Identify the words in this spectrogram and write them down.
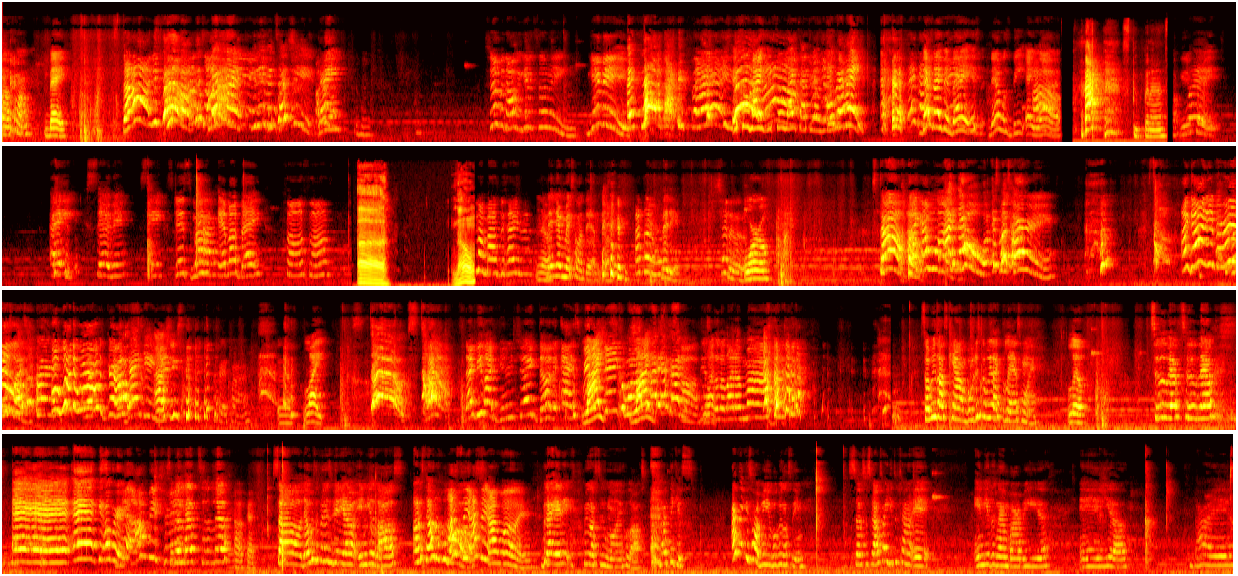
Go, come on. Bay. Stop! You Stop! That's mine. You didn't even touch it. Bang. Shove it off give it to me. Give me. Hey, no, It's too late. It's too late, Tatyana. Hey, baby. That's not even Bay. It's that was B A Y. Ah. Stupid ass. Get it correct. Wait. Eight, seven, six. Just me Bye. And my bae. Song, song. Uh, no. My mom's behaving. No. They never make something like that. I thought it was. They did. Shut up. World. Stop! Like, I won. I know! It's my turn! I got it for real. It's my turn! Oh, what the world, girl? Dang it! Ah, she's Okay, fine. uh, light. Stop! Stop! They be like, get it shake, done it, ass. Light. Come on, Light. I got Stop. it. This Light. little light of mine. So we lost count, but this gonna be like the last one. Left. To the left, to the left. Hey, hey, get over it. Yeah, I'll be true. To the left, to the left. Oh, okay. So that was the first video, and you lost. Honestly, I don't know who I lost. think, I think I won. We got edit. We gonna see who won, who lost. I think it's, I think it's probably you, but we gonna see. So subscribe to our YouTube channel at India the Glam Barbie, and yeah, Bye.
